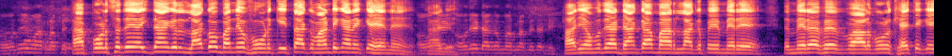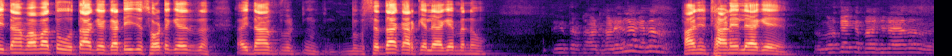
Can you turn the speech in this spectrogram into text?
ਉਹਦੇ ਮਾਰ ਲਾ ਪੇ ਹਾਂ ਪੁਲਿਸ ਦੇ ਇਦਾਂ ਲਾਗੋਂ ਬੰਨੇ ਫੋਨ ਕੀਤਾ ਗਵਾਂਢੀਆਂ ਨੇ ਕਿਸੇ ਨੇ। ਹਾਂਜੀ। ਉਹਦੇ ਡਾਂਗਾ ਮਾਰ ਲਾ ਤੁਹਾਡੇ। ਹਾਂਜੀ ਆਉਂਦਿਆਂ ਡਾਂਗਾ ਮਾਰਨ ਲੱਗ ਪਏ ਮੇਰੇ। ਤੇ ਮੇਰਾ ਫਿਰ ਵਾਲ ਵੋਲ ਖਿੱਚ ਕੇ ਇਦਾਂ ਵਾਵਾ ਧੂ ਧਾ ਕੇ ਗੱਡੀ 'ਚ ਸੁੱਟ ਕੇ ਇਦਾਂ ਸਿੱਧਾ ਕਰਕੇ ਲੈ ਗਏ ਮੈਨੂੰ। ਤੇ ਥਾ- ਥਾਣੇ ਲੈ ਗਏ ਤੁਹਾਨੂੰ? ਹਾਂਜੀ ਥਾਣੇ ਲੈ ਗਏ। ਮੁੜ ਕੇ ਕਿੱਦਾਂ ਛਡਾਇਆ ਤੁਹਾਨੂੰ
